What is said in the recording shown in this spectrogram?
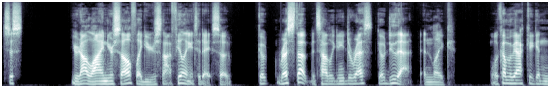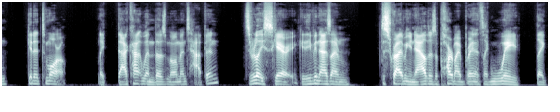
it's just you're not lying to yourself, like you're just not feeling it today. So go rest up. It sounds like you need to rest. Go do that, and like we'll come back again, get it tomorrow. Like that kind of when those moments happen, it's really scary because even as I'm describing it now, there's a part of my brain that's like, wait, like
